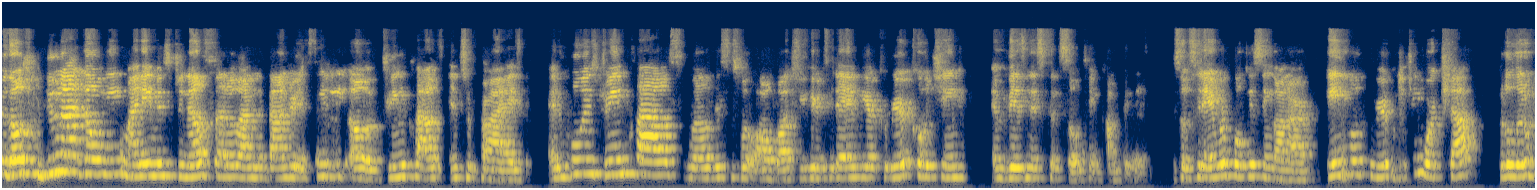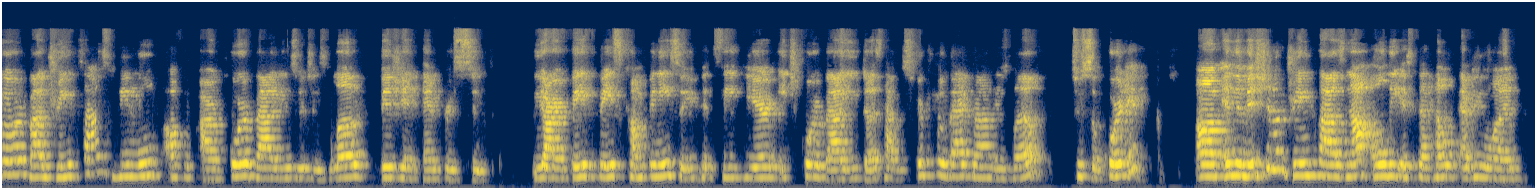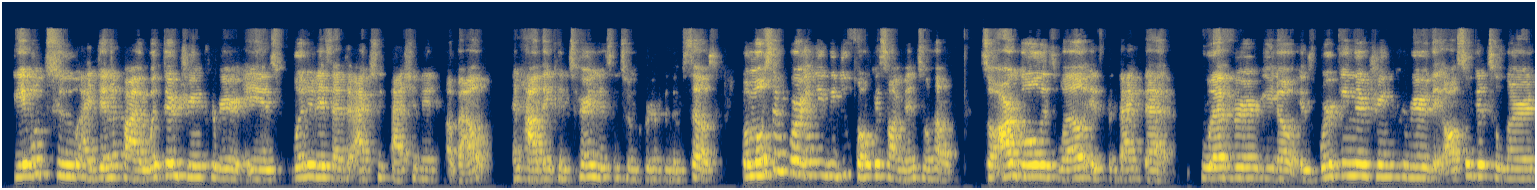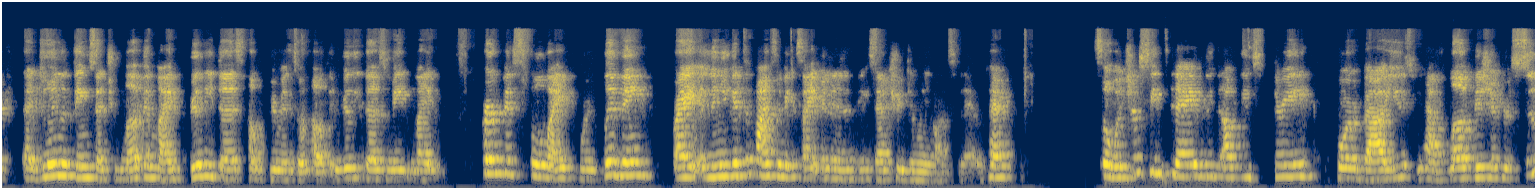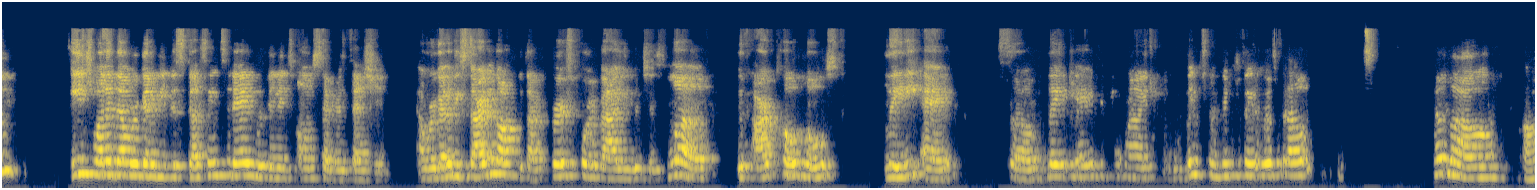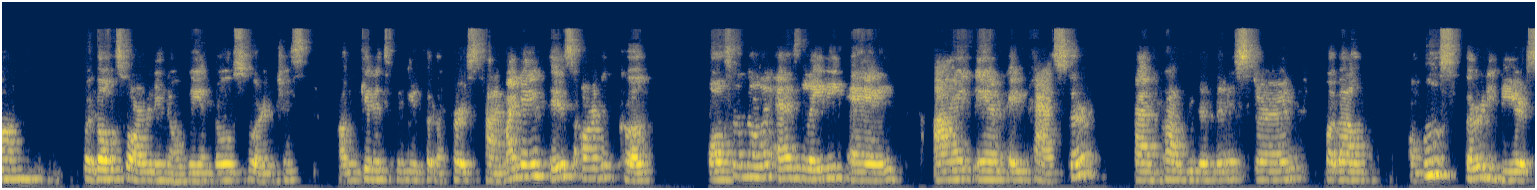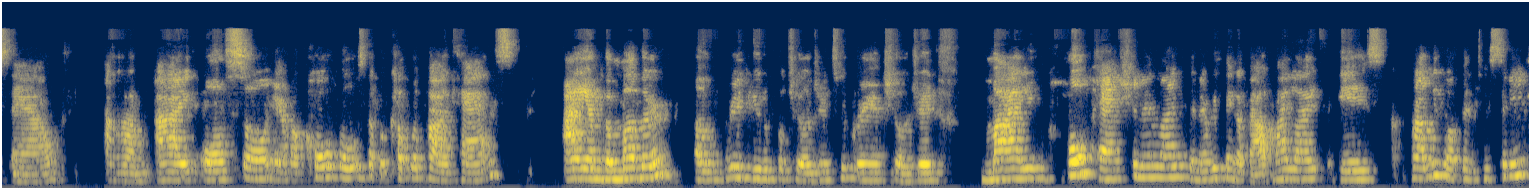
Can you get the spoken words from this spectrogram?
For those who do not know me, my name is Janell Settle. I'm the founder and CEO of DreamClouds Enterprise. And who is DreamClouds? Well, this is what all brought you here today. We are career coaching and business consulting company. So today we're focusing on our annual career coaching workshop, but a little bit about DreamClouds. We move off of our core values, which is love, vision, and pursuit. We are a faith-based company, so you can see here each core value does have a scriptural background as well to support it. Um, and the mission of DreamClouds not only is to help everyone be able to identify what their dream career is, what it is that they're actually passionate about, and how they can turn this into a career for themselves. But most importantly, we do focus on mental health. So our goal as well is the fact that whoever you know is working their dream career, they also get to learn that doing the things that you love in life really does help your mental health. It really does make life purposeful, life worth living, right? And then you get to find some excitement in the things that you're doing on today. Okay. So what you'll see today, have these three core values. We have love, vision, pursuit. Each one of them we're going to be discussing today within its own separate session. And we're going to be starting off with our first core value, which is love, with our co-host, Lady A. So, Lady A, if you mind introducing yourself. Hello. Um, for those who already know me and those who are just um getting to me for the first time, my name is Arden Cook, also known as Lady A. I am a pastor. I've probably been ministering for about almost 30 years now. Um, I also am a co-host of a couple of podcasts. I am the mother of three beautiful children, two grandchildren. My whole passion in life and everything about my life is probably authenticity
